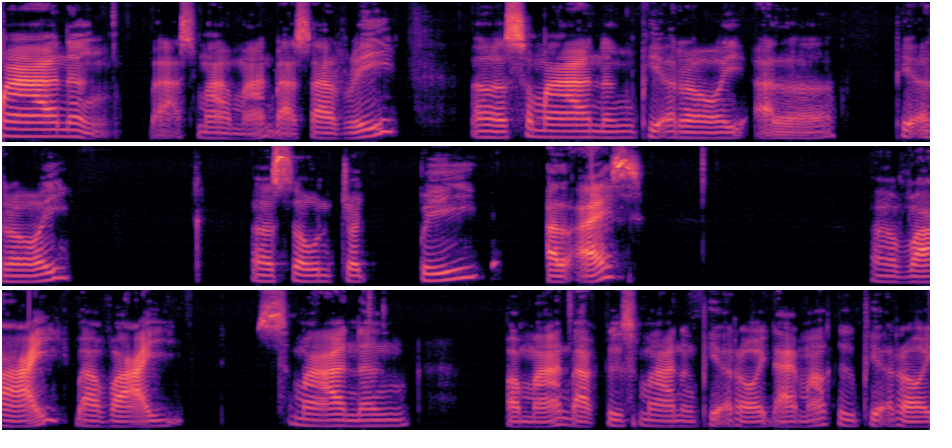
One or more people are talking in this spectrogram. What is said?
មើនឹងបាទស្មើប៉ុន្មានបាទ salary អឺស្មើនឹងភាគរយ l ភាគរយ0.2 ls y បាទ y ស្មើនឹងប្រមាណបាទគឺស្មើនឹងភាគរយ ដែរមកគឺភាគរយ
